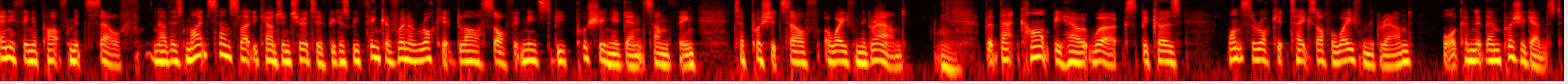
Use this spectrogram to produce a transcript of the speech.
anything apart from itself. Now, this might sound slightly counterintuitive because we think of when a rocket blasts off, it needs to be pushing against something to push itself away from the ground. Mm. But that can't be how it works because once the rocket takes off away from the ground, what can it then push against?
